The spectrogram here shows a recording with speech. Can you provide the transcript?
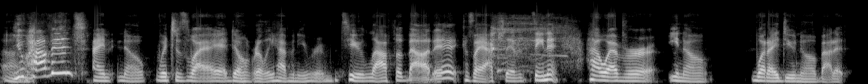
Um, you haven't? I know, which is why I don't really have any room to laugh about it because I actually haven't seen it. However, you know, what I do know about it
